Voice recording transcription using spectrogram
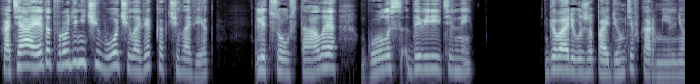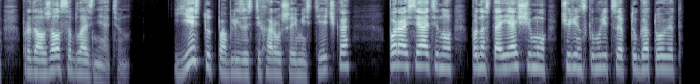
Хотя этот вроде ничего, человек как человек. Лицо усталое, голос доверительный. «Говорю же, пойдемте в кормильню», — продолжал соблазнять он. «Есть тут поблизости хорошее местечко. Поросятину по настоящему чуринскому рецепту готовят,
